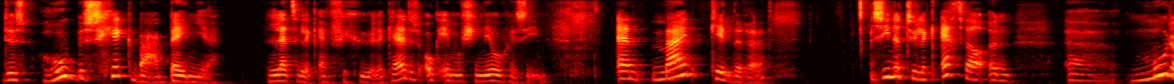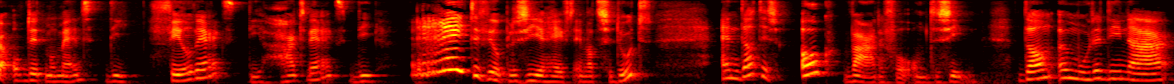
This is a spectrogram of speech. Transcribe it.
Dus hoe beschikbaar ben je? Letterlijk en figuurlijk, hè? dus ook emotioneel gezien. En mijn kinderen zien natuurlijk echt wel een uh, moeder op dit moment die veel werkt, die hard werkt, die rete veel plezier heeft in wat ze doet. En dat is ook waardevol om te zien. Dan een moeder die naar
